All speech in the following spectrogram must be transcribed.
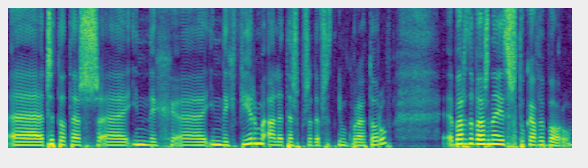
e, czy to też innych, innych firm, ale też przede wszystkim kuratorów, bardzo ważna jest sztuka wyboru.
